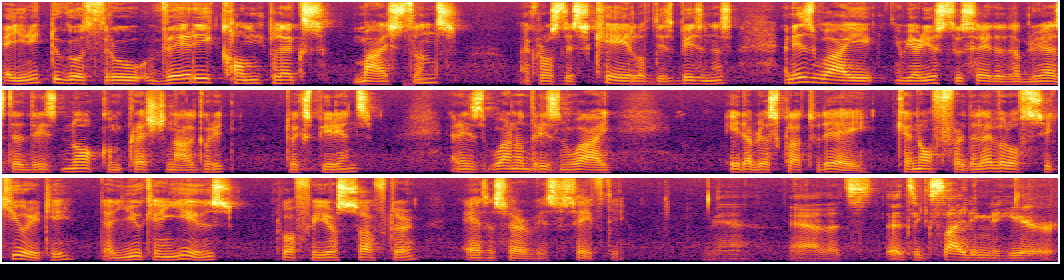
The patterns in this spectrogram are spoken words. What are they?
And you need to go through very complex milestones across the scale of this business. And this is why we are used to say at AWS that there is no compression algorithm to experience and is one of the reasons why AWS Cloud today can offer the level of security that you can use to offer your software as a service safety. Yeah, yeah, that's that's exciting to hear.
